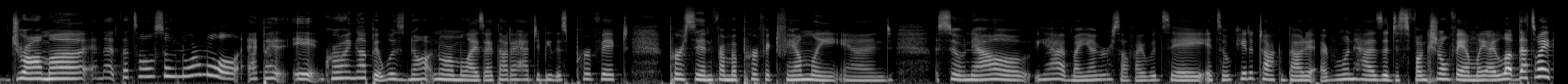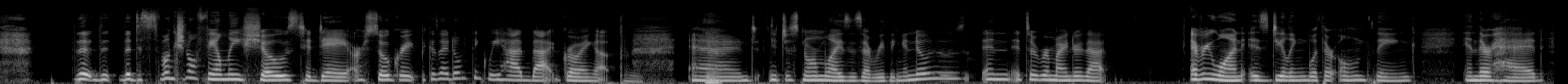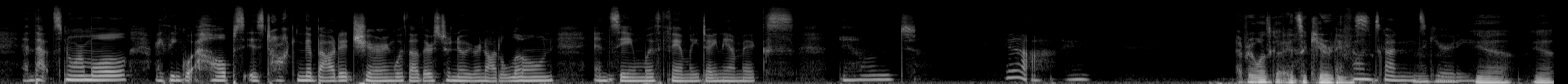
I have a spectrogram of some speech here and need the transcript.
drama, and that that's also normal. Eh, But it growing up, it was not normalized. I thought I had to be this perfect person from a perfect family, and so now, yeah, my younger self, I would say it's okay to talk about it. Everyone has a dysfunctional family. I love that's why the, the, the dysfunctional family shows today are so great because I don't think we had that growing up. And it just normalizes everything and knows and it's a reminder that everyone is dealing with their own thing in their head and that's normal. I think what helps is talking about it, sharing with others to know you're not alone and same with family dynamics. And yeah, I, Everyone's got insecurities. everyone's got insecurity. Mm-hmm. Yeah, yeah.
